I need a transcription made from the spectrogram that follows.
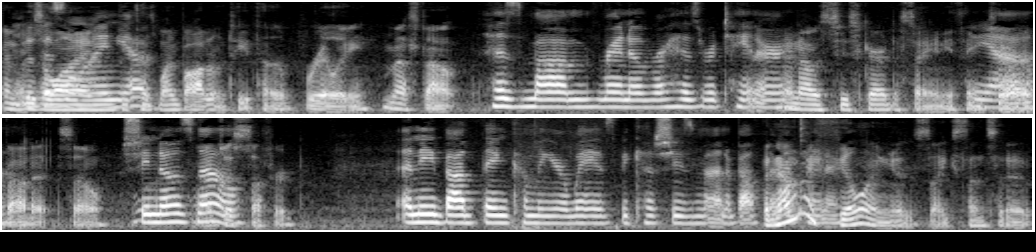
Invisalign, Invisalign, yeah. because my bottom teeth have really messed up, His mom ran over his retainer. and I was too scared to say anything to her about it. So She knows now. I just suffered. Any bad thing coming your way is because she's mad about the But now retainer. my feeling is like sensitive.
